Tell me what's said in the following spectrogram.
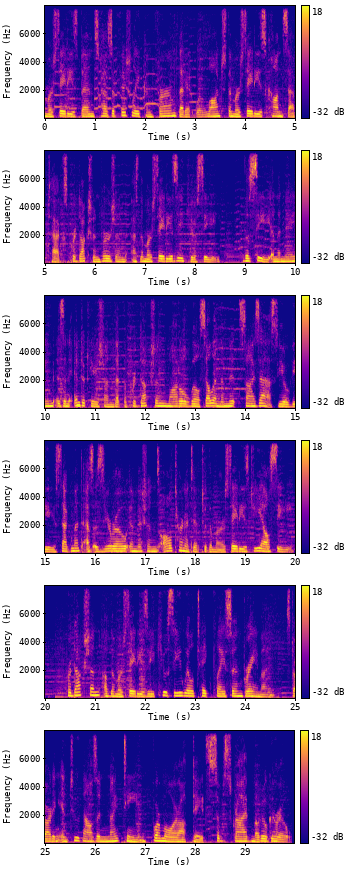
Mercedes-Benz has officially confirmed that it will launch the Mercedes Concept EQ production version as the Mercedes EQC. The C in the name is an indication that the production model will sell in the mid-size SUV segment as a zero-emissions alternative to the Mercedes GLC. Production of the Mercedes EQC will take place in Bremen, starting in 2019. For more updates subscribe MotoGuru.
